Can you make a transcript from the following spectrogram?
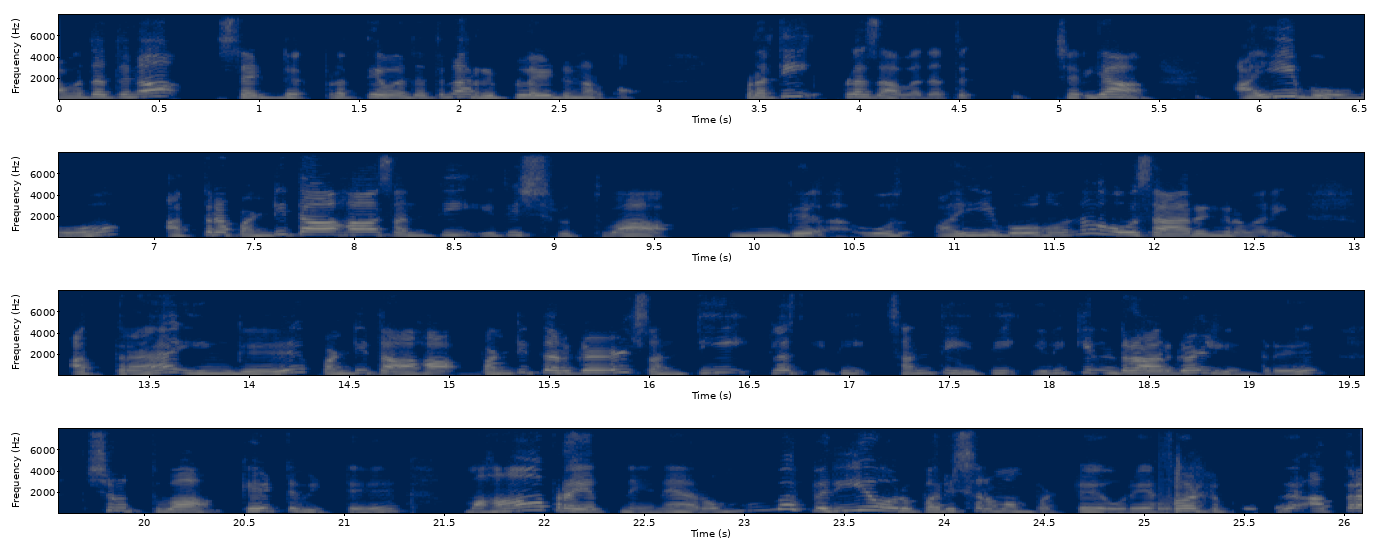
அவதத்துனா செட் பிரத்யவதத்துனா ரிப்ளைடுன்னு அர்த்தம் பிரதி பிளஸ் அவதத்து சரியா ஐ போஹோ அத்திர பண்டிதாக சந்தி இது ஸ்ருத்வா இங்கு ஐ போகோன்னா ஓ சாருங்கிற மாதிரி அத்த இங்கு பண்டிதாக பண்டிதர்கள் சந்தி பிளஸ் இதி சந்தி இதி இருக்கின்றார்கள் என்று ஸ்ருத்வா கேட்டுவிட்டு மகா பிரயத்னேன ரொம்ப பெரிய ஒரு பரிசிரமம் பட்டு ஒரு எஃபர்ட் போட்டு அத்திர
